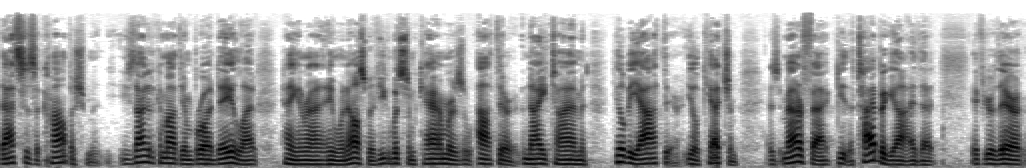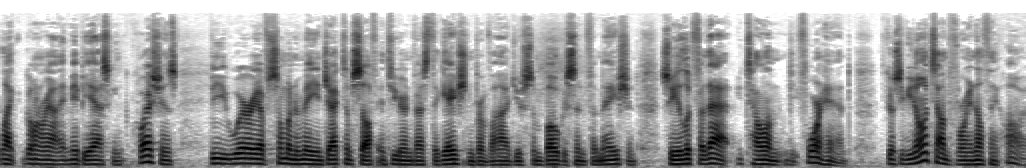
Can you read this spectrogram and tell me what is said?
that's his accomplishment. He's not going to come out there in broad daylight hanging around anyone else. But if you can put some cameras out there at nighttime, and he'll be out there. You'll catch him. As a matter of fact, be the type of guy that if you're there, like going around and maybe asking questions, be wary of someone who may inject himself into your investigation, provide you some bogus information. So you look for that. You tell him beforehand. Because if you don't tell them beforehand, they'll think, oh,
